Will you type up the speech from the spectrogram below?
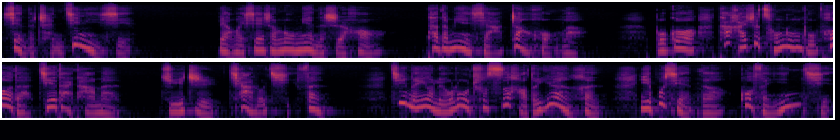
显得沉静一些。两位先生露面的时候，他的面颊涨红了，不过他还是从容不迫地接待他们，举止恰如其分，既没有流露出丝毫的怨恨，也不显得过分殷勤。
